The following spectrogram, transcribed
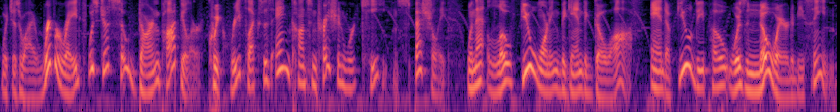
which is why River Raid was just so darn popular. Quick reflexes and concentration were key, especially when that low fuel warning began to go off, and a fuel depot was nowhere to be seen.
